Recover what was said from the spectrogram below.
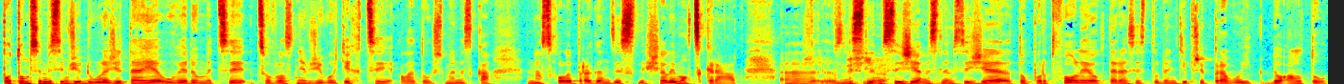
Potom si myslím, že důležité je uvědomit si, co vlastně v životě chci, ale to už jsme dneska na schole Praganzi slyšeli moc krát. Eh, myslím si, že, myslím si, že to portfolio, které si studenti připravují do Altu,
